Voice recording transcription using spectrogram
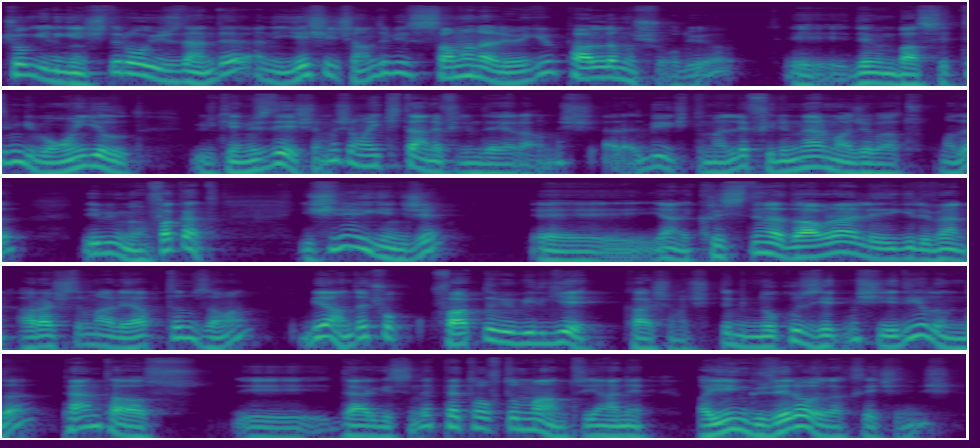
çok ilginçtir. O yüzden de hani Yeşilçam'da bir saman alevi gibi parlamış oluyor. E, demin bahsettiğim gibi 10 yıl ülkemizde yaşamış ama iki tane filmde yer almış. Herhalde büyük ihtimalle filmler mi acaba tutmalı diye bilmiyorum. Fakat işin ilginci e, yani Christina Davra ile ilgili ben araştırmalar yaptığım zaman bir anda çok farklı bir bilgi karşıma çıktı. 1977 yılında Penthouse e, dergisinde Pet of the Month yani ayın güzeli olarak seçilmiş.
